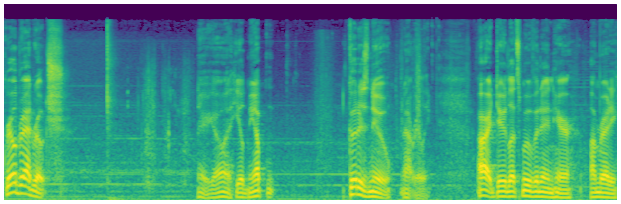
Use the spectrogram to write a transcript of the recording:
grilled rad roach. There you go. It healed me up. Good as new. Not really. All right, dude. Let's move it in here. I'm ready.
